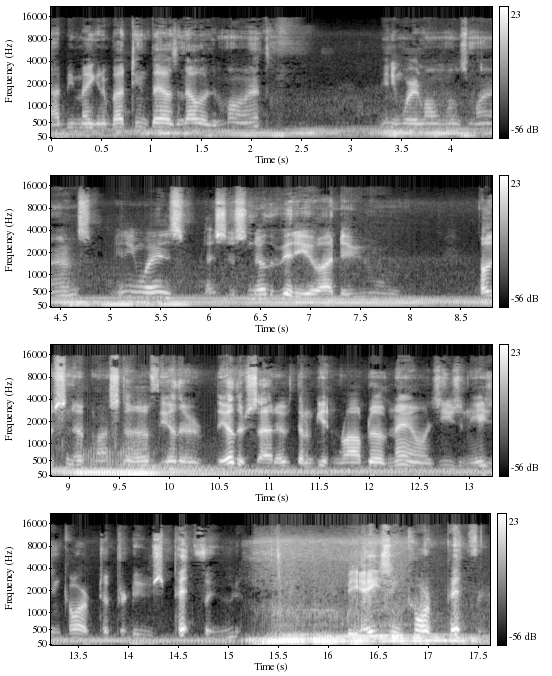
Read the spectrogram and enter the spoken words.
I'd be making about $10,000 a month, anywhere along those lines. Anyways, that's just another video I do posting up my stuff. The other the other side of it that I'm getting robbed of now is using the Asian carp to produce pet food. The Asian carp pet food.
